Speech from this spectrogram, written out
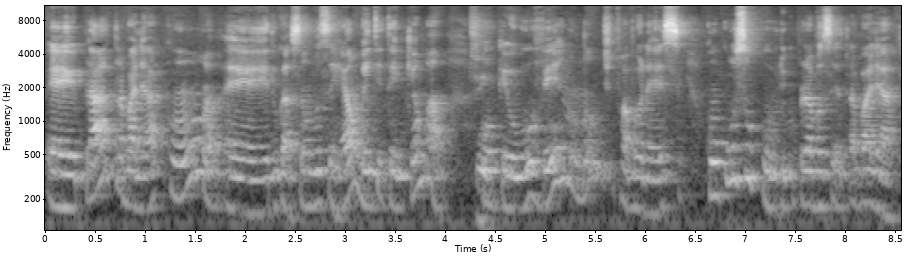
é, para trabalhar com é, educação, você realmente tem que amar. Sim. Porque o governo não te favorece. Concurso público para você trabalhar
